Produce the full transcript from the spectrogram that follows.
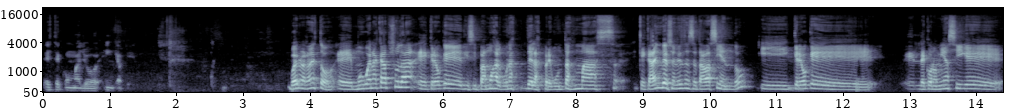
este, con mayor hincapié. Bueno, Ernesto, eh, muy buena cápsula. Eh, creo que disipamos algunas de las preguntas más que cada inversionista se estaba haciendo y creo que eh, la economía sigue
